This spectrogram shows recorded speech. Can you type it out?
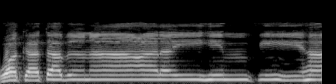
وكتبنا عليهم فيها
